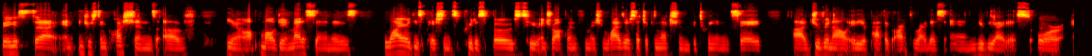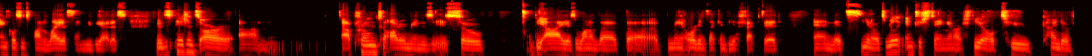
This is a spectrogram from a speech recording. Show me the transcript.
biggest uh, and interesting questions of you know ophthalmology and medicine is why are these patients predisposed to intraocular inflammation? Why is there such a connection between, say, uh, juvenile idiopathic arthritis and uveitis, or ankylosing spondylitis and uveitis? You know, these patients are um, uh, prone to autoimmune disease, so the eye is one of the, the main organs that can be affected, and it's you know it's really interesting in our field to kind of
